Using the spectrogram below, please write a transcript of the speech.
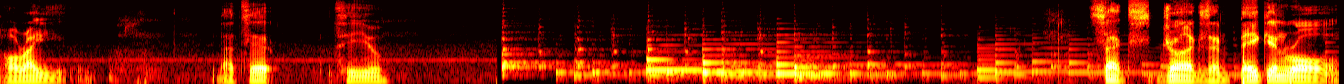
Alrighty. That's it. See you. Sex, drugs, and bacon roll.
